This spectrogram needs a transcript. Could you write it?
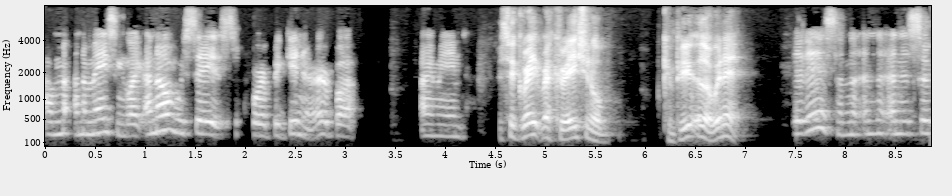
am- an amazing. Like I know we say it's for a beginner, but I mean It's a great recreational computer, though, isn't it? It is, and and, and it's a,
